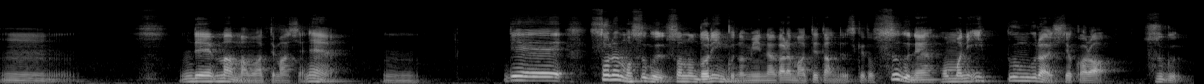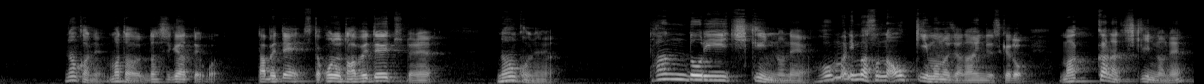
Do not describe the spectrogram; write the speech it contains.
うん。で、まあまあ待ってましてね。うん。で、それもすぐそのドリンク飲みながら待ってたんですけど、すぐね、ほんまに1分ぐらいしてから、すぐ、なんかね、また出してきやってよ、これ。食べてっ、つって、今度食べて、って言ってね、なんかね、タンドリーチキンのね、ほんまにまあそんな大きいものじゃないんですけど、真っ赤なチキンのね、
